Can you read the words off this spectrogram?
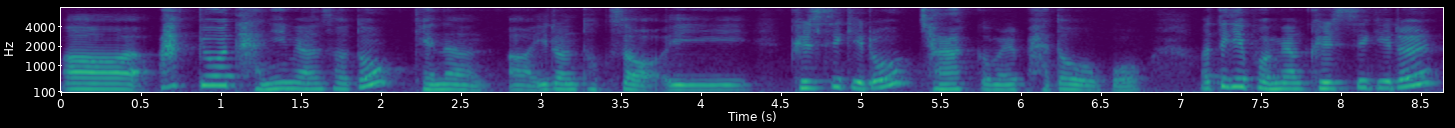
어, 학교 다니면서도 걔는 어, 이런 독서 이 글쓰기로 장학금을 받아오고 어떻게 보면 글쓰기를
